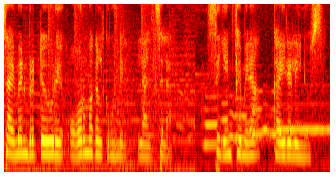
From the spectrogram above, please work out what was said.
സൈമൺ ബ്രിട്ടോയുടെ ഓർമ്മകൾക്ക് മുന്നിൽ ലാൽസല. C N Femina Kairali news.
